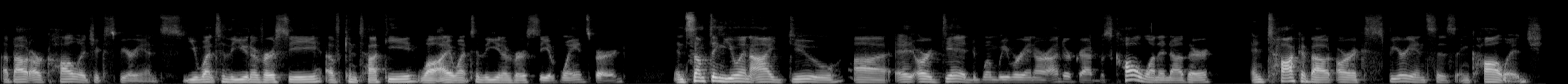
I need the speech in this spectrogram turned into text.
about our college experience. You went to the University of Kentucky, while I went to the University of Waynesburg. And something you and I do, uh, or did when we were in our undergrad, was call one another and talk about our experiences in college.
